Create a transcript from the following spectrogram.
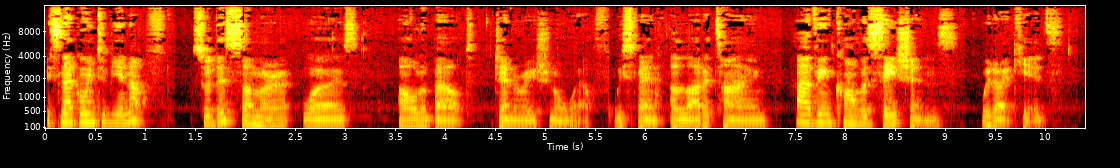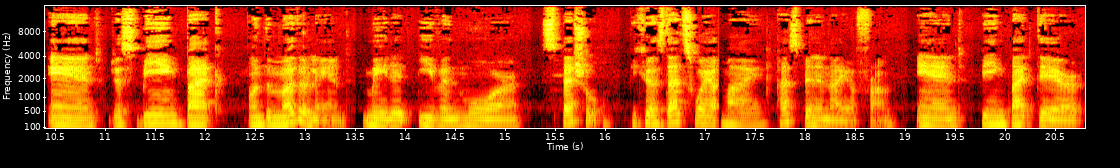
it's not going to be enough. So this summer was all about generational wealth. We spent a lot of time having conversations with our kids and just being back on the motherland made it even more special because that's where my husband and I are from. And being back there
